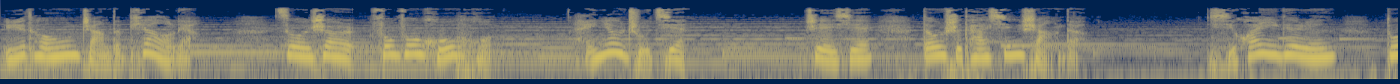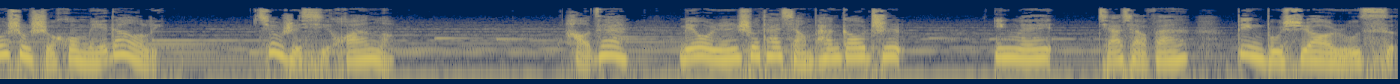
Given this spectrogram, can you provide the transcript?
于彤长得漂亮，做事儿风风火火，很有主见，这些都是他欣赏的。喜欢一个人，多数时候没道理，就是喜欢了。好在没有人说他想攀高枝，因为贾小凡并不需要如此。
